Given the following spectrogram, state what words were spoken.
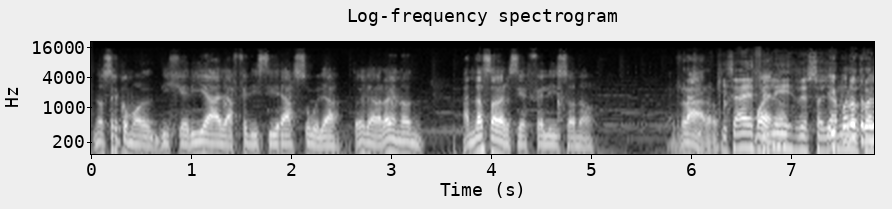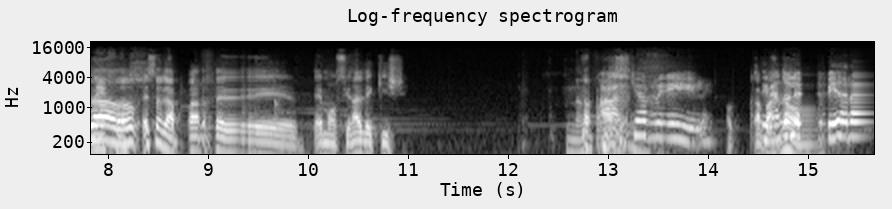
no sé cómo digería la felicidad Zula. Entonces, la verdad que no andás a ver si es feliz o no. Raro. quizás es Bueno, feliz Y desollando por otro lado, eso es la parte de- emocional de Kishi. No. capaz. Ay, qué horrible. Tirándole no. piedra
